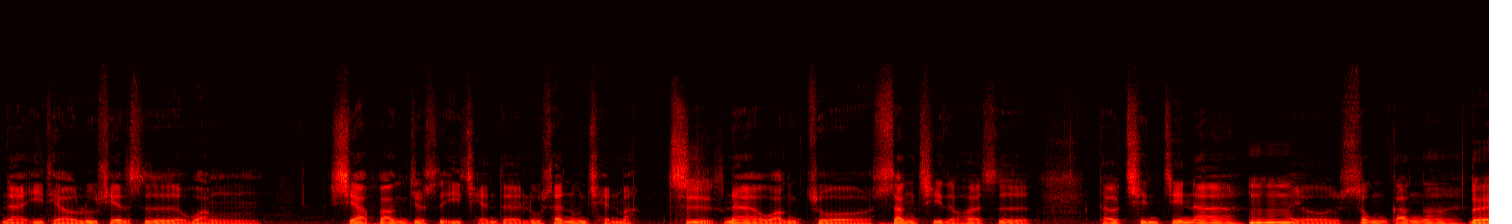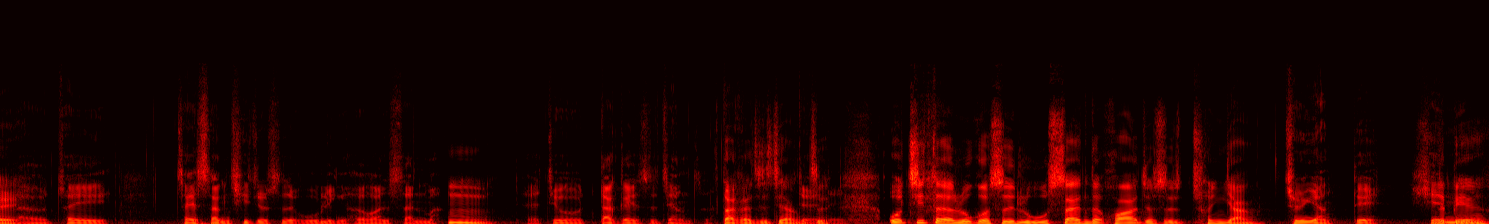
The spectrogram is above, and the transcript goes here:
那一条路线是往下方，就是以前的庐山温泉嘛。是。那往左上去的话是到清境啊，嗯，还有松冈啊，对，然后再再上去就是五岭合欢山嘛。嗯。就大概是这样子，大概是这样子。我记得如果是庐山的话，就是春阳。春阳对，那边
